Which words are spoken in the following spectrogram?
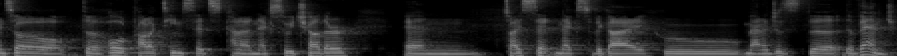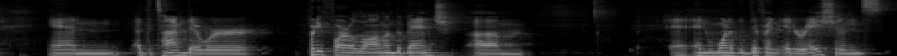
And so the whole product team sits kind of next to each other. And so I sit next to the guy who manages the, the Venge. And at the time, they were pretty far along on the Venge. Um, and one of the different iterations,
